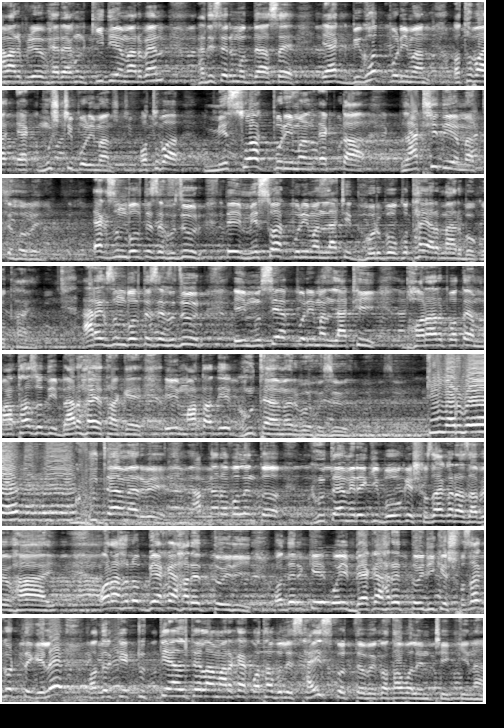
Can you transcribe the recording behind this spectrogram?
আমার প্রিয় ভাইরা, এখন কি দিয়ে মারবেন? হাদিসের মধ্যে আছে, এক বিঘত পরিমাণ অথবা এক মুষ্টি পরিমাণ অথবা মেসোয়াক পরিমাণ একটা লাঠি দিয়ে মারতে হবে। একজন বলতেছে হুজুর তো এই মেসোয়াক পরিমাণ লাঠি ধরবো কোথায় আর মারবো কোথায়? আরেকজন বলতেছে হুজুর এই মুসিয়াক পরিমাণ লাঠি ধরার পথে মাথা যদি বার হয়ে থাকে এই মাথা দিয়ে ঘুঁতে মারবো হুজুর। কি মারবে? ঘুঁতা মারবে। আপনারা বলেন তো ঘুঁতা মেরে কি বউকে সোজা করা যাবে ভাই? ওরা হলো বেকাহারের তৈরি। ওদেরকে ওই বেকাহারের তৈরিকে সোজা করতে গেলে ওদেরকে একটু তেল তেলা মার্কা কথা বলে সাইজ করতে হবে কথা বলেন ঠিক কিনা?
